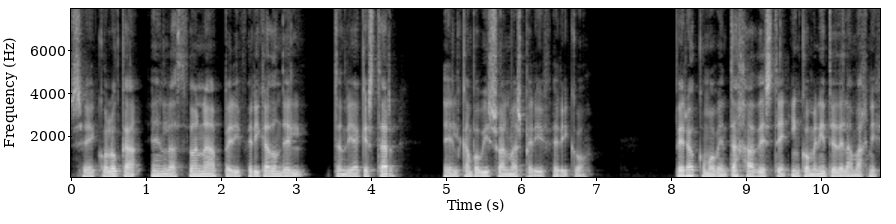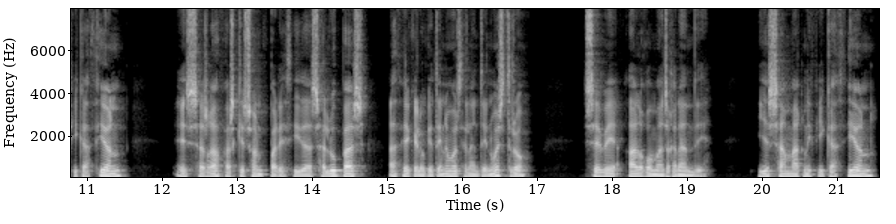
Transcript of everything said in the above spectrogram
se coloca en la zona periférica donde tendría que estar el campo visual más periférico. Pero como ventaja de este inconveniente de la magnificación, esas gafas que son parecidas a lupas hace que lo que tenemos delante nuestro se ve algo más grande. Y esa magnificación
